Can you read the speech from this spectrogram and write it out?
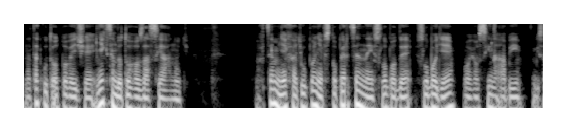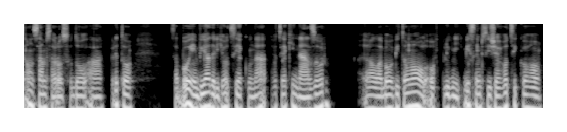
na takúto odpoveď, že nechcem do toho zasiahnuť. Chcem nechať úplne v 100% slobode, slobode môjho syna, aby, aby sa on sám sa rozhodol a preto sa bojím vyjadriť hociakú, hociaký názor, lebo by to mohol ovplyvniť. Myslím si, že hoci koho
